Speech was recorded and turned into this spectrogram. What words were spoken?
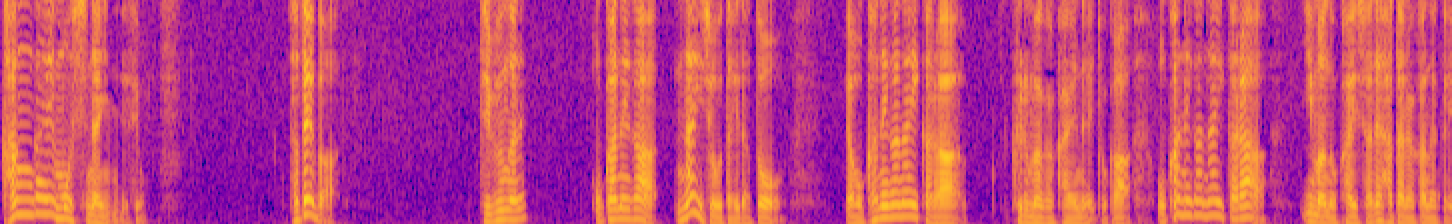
考えもしないんですよ。例えば、自分がね、お金がない状態だと、いや、お金がないから車が買えないとか、お金がないから今の会社で働かなきゃ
